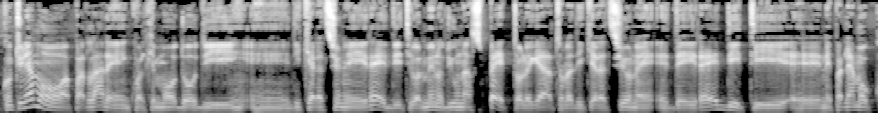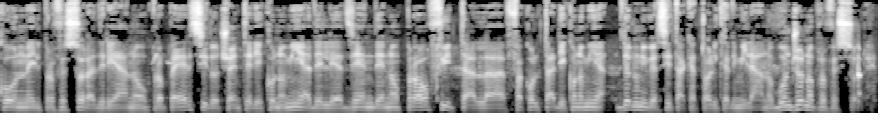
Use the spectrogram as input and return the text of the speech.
Continuiamo a parlare in qualche modo di eh, dichiarazione dei redditi o almeno di un aspetto legato alla dichiarazione dei redditi. Eh, ne parliamo con il professor Adriano Propersi, docente di economia delle aziende no profit alla Facoltà di Economia dell'Università Cattolica di Milano. Buongiorno professore.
